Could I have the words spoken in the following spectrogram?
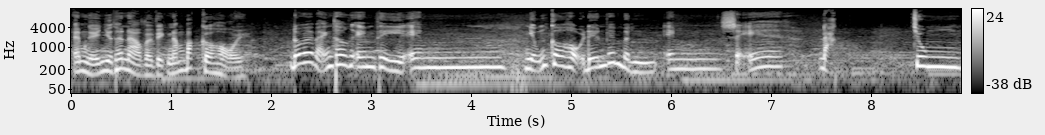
em nghĩ như thế nào về việc nắm bắt cơ hội đối với bản thân em thì em những cơ hội đến với mình em sẽ đặt chung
